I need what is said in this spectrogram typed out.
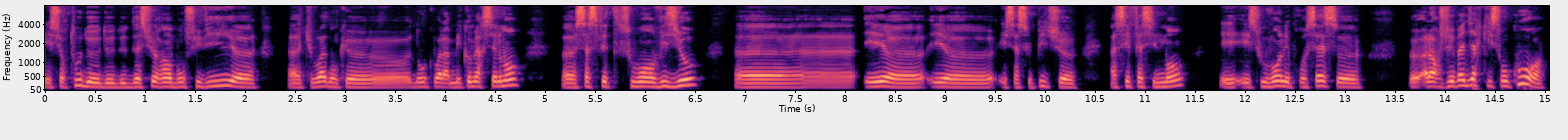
et surtout d'assurer de, un bon suivi. Euh, tu vois, donc, donc voilà. Mais commercialement, ça se fait souvent en visio. Euh, et, euh, euh, et, ça se pitch assez facilement. Et, souvent, les process, alors je vais pas dire qu'ils sont courts,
